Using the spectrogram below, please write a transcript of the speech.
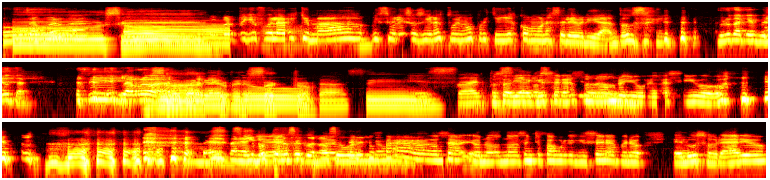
¿Se acuerdan? Oh, sí. Ah, Aparte que fue la vez que más visualizaciones tuvimos porque ella es como una celebridad, entonces Bruta que es bruta. Sí, La roba. que Exacto, exacto. bruta, sí. Exacto. No sabía sí, que era su nombre, yo igual la sigo. Para Sí, porque no se conoce por el nombre. O sea, yo no, no desenchufada porque quisiera, pero el uso horario.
